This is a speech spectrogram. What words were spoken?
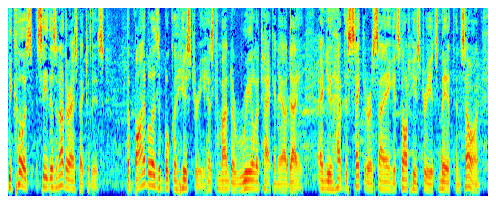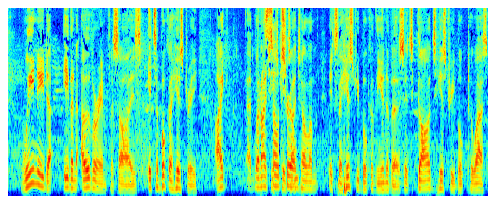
because see, there's another aspect to this. The Bible as a book of history has come under real attack in our day, and you have the secular saying it's not history, it's myth, and so on. We need to even overemphasize it's a book of history. I, Uh, when I teach So kids, true. I tell them it's the history book of the universe. It's God's history book to us.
